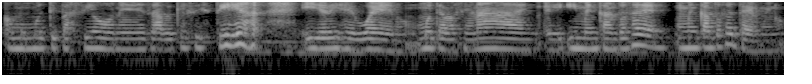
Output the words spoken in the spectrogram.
como multipasiones, a ver qué existía y yo dije, bueno, multiapasionada y me encantó ese, me encantó ese término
